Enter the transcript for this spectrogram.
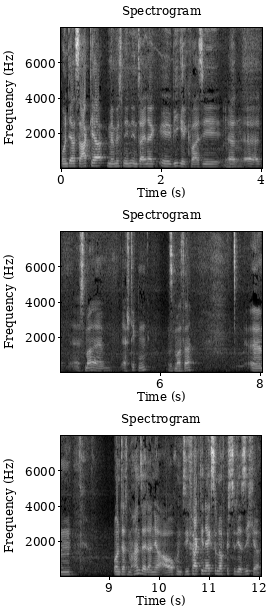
Und er sagt ja, wir müssen ihn in seiner äh, Wiege quasi äh, äh, sma- äh, ersticken, Smother. Ähm, und das machen sie dann ja auch. Und sie fragt ihn extra noch, bist du dir sicher?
